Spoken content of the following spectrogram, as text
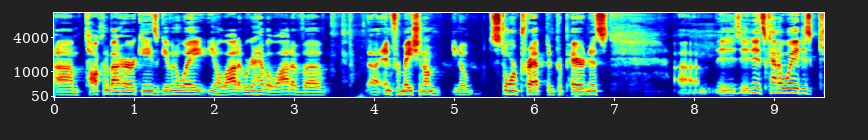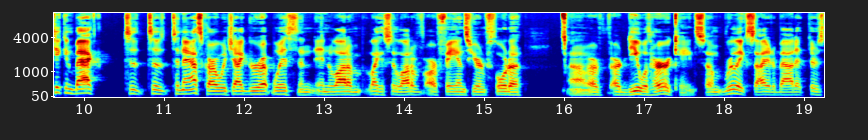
um, talking about hurricanes, giving away, you know, a lot of, we're going to have a lot of uh, information on, you know, storm prep and preparedness. Um, it's, and it's kind of way just kicking back to, to, to, NASCAR, which I grew up with. And, and a lot of, like I said, a lot of our fans here in Florida uh, are, are, deal with hurricanes. So I'm really excited about it. There's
